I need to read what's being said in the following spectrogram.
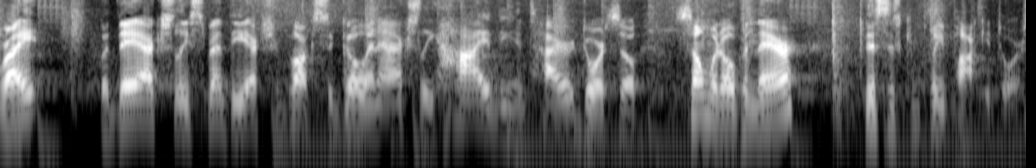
right? But they actually spent the extra bucks to go and actually hide the entire door. So some would open there. This is complete pocket doors.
